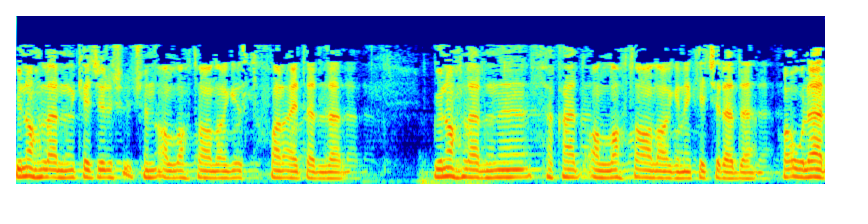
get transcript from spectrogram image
gunohlarini kechirish uchun alloh taologa istig'for aytadilar. Gunohlarni faqat alloh taologina kechiradi va ular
